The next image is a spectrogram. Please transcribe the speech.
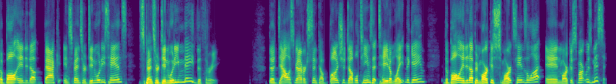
the ball ended up back in Spencer Dinwiddie's hands. Spencer Dinwiddie made the three. The Dallas Mavericks sent a bunch of double teams at Tatum late in the game. The ball ended up in Marcus Smart's hands a lot, and Marcus Smart was missing.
